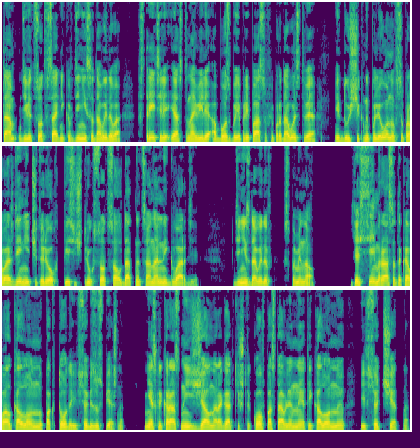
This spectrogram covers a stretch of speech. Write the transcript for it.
Там 900 всадников Дениса Давыдова встретили и остановили обоз боеприпасов и продовольствия, идущий к Наполеону в сопровождении 4300 солдат Национальной гвардии. Денис Давыдов вспоминал, я семь раз атаковал колонну Пактода, и все безуспешно. Несколько раз наезжал на рогатки штыков, поставленные этой колонную, и все тщетно.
